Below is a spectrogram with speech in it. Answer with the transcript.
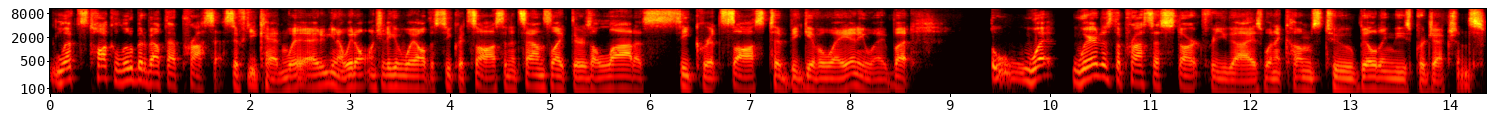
let's talk a little bit about that process, if you can. We, you know, we don't want you to give away all the secret sauce, and it sounds like there's a lot of secret sauce to be giveaway anyway. But what, where does the process start for you guys when it comes to building these projections?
